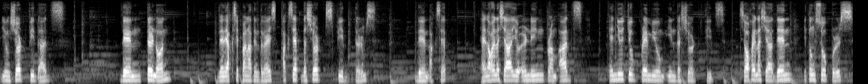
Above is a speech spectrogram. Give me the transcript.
Yung short feed ads. Then, turn on. Then, i-accept lang natin to guys. Accept the short speed terms. Then, accept. And okay na siya. You're earning from ads and YouTube Premium in the short feeds. So, okay na siya. Then, itong supers,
